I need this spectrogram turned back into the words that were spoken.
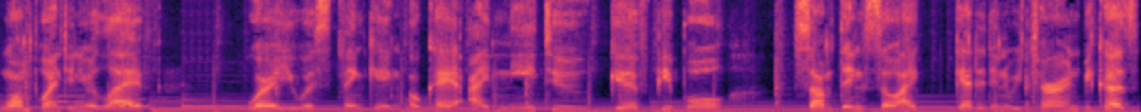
one point in your life where you was thinking okay i need to give people something so i get it in return? Because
